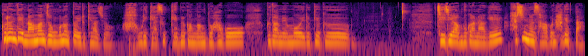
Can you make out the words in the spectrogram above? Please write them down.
그런데 남한 정부는 또 이렇게 하죠. 아 우리 계속 개별 관광도 하고 그다음에 뭐 이렇게 그 제재와 무관하게 할 수 있는 사업은 하겠다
